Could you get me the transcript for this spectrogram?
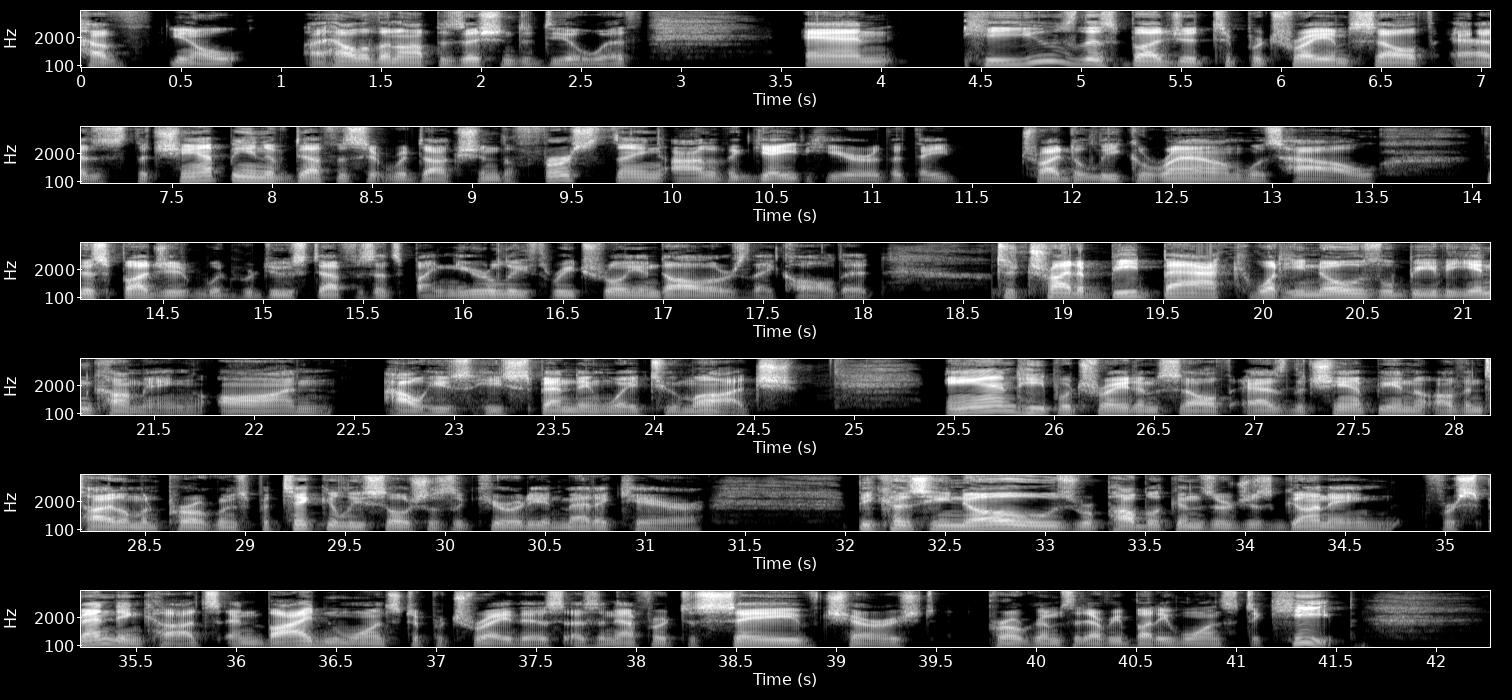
have, you know, a hell of an opposition to deal with. And he used this budget to portray himself as the champion of deficit reduction. The first thing out of the gate here that they tried to leak around was how this budget would reduce deficits by nearly $3 trillion, they called it to try to beat back what he knows will be the incoming on how he's he's spending way too much. And he portrayed himself as the champion of entitlement programs, particularly Social Security and Medicare, because he knows Republicans are just gunning for spending cuts, and Biden wants to portray this as an effort to save cherished programs that everybody wants to keep,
